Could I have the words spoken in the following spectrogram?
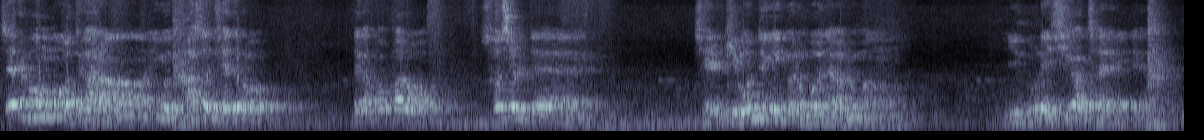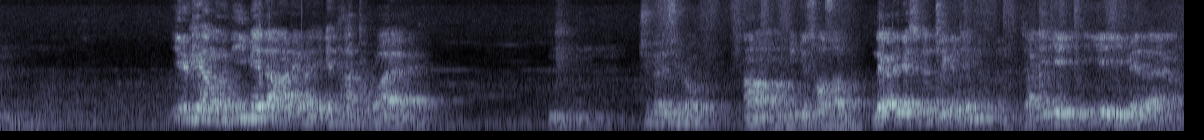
째려보면 어떡하나 이거 가서 제대로 내가 똑바로 섰을 때 제일 기본적인 거는 뭐냐 그러면 이 눈의 시각차야 이게 이렇게 하면 2m 안에는 이게 다 들어와야 돼 주변시로 어. 이렇게 서서 내가 이게 섰지 그지? 자 이게 이게 2m야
